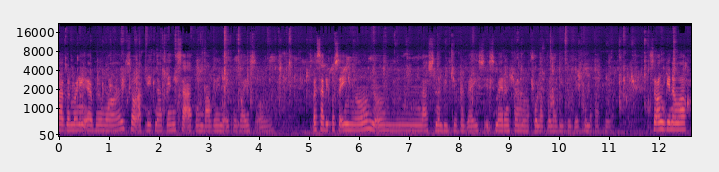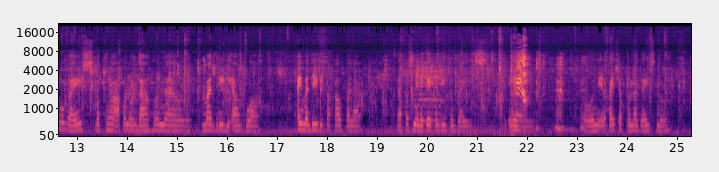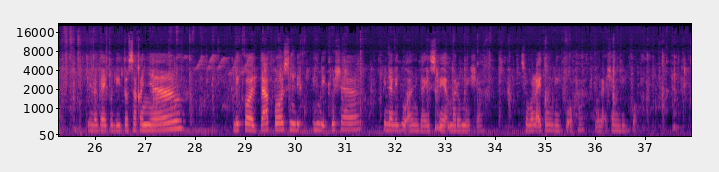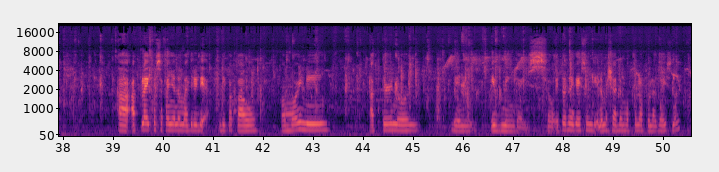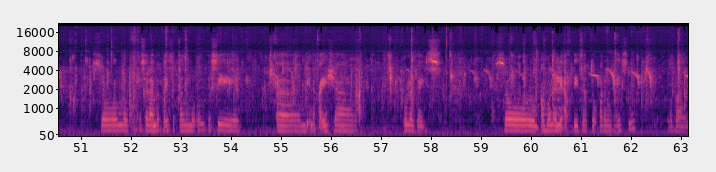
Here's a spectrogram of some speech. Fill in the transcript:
siya. Good morning everyone. So, update natin sa ating baboy na ito guys. Oh. Pasabi ko sa inyo, noong last na video ko guys, is meron siyang mga pula-pula dito guys na makati. So, ang ginawa ko guys, nagkuha ako ng dahon ng Madrid de Agua. Ay, Madrid de Cacao pala. Tapos, nilagay ko dito guys. Ayan. Oh, hindi na kayo siya pula guys, no? Nilagay ko dito sa kanyang likod. Tapos, hindi, hindi ko siya pinaliguan guys, kaya marumi siya. So, wala itong ligo ha. Wala siyang ligo. Ah, apply ko sa kanya ng Madrid de Cacao ah, morning, afternoon, then evening guys. So, ito na guys, hindi na masyadong mapula-pula guys, no? So, magpasalamat tayo sa Panginoon kasi ah, hindi na kayo siya pula guys. So, amo na ni update na to karang guys, no? Bye-bye.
